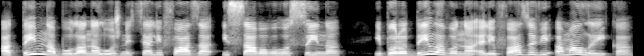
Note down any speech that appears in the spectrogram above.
А Тимна була наложниця Еліфаза Ісавового сина, і породила вона Еліфазові Амалика.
